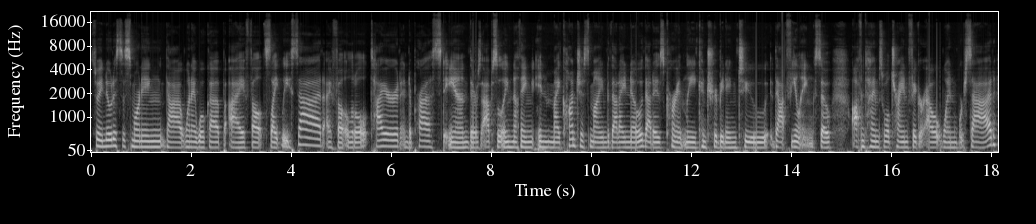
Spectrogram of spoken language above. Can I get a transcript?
So I noticed this morning that when I woke up, I felt slightly sad. I felt a little tired and depressed, and there's absolutely nothing in my conscious mind that I know that is currently contributing to that feeling. So, oftentimes we'll try and figure out when we're sad.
